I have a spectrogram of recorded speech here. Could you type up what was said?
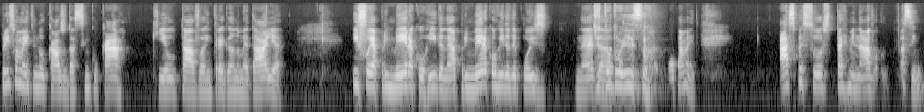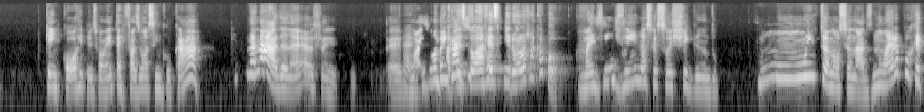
principalmente no caso da 5K, que eu estava entregando medalha, e foi a primeira corrida, né? A primeira corrida depois né, de da, tudo isso. Exatamente as pessoas terminavam, assim, quem corre principalmente, fazer uma 5K, não é nada, né? Assim, é, é mais uma brincadeira. A pessoa respirou, ela já acabou. Mas eu vendo as pessoas chegando muito emocionadas, não era porque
